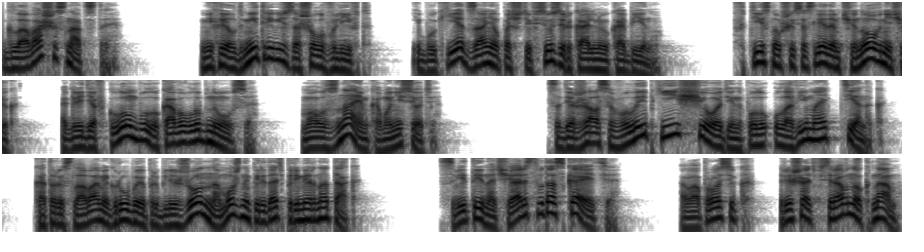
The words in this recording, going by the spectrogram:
Глава 16. Михаил Дмитриевич зашел в лифт, и букет занял почти всю зеркальную кабину. Втиснувшийся следом чиновничек, оглядев клумбу, лукаво улыбнулся, мол, знаем, кому несете. Содержался в улыбке еще один полууловимый оттенок, который словами грубо и приближенно можно передать примерно так. «Цветы начальству таскаете, а вопросик решать все равно к нам,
